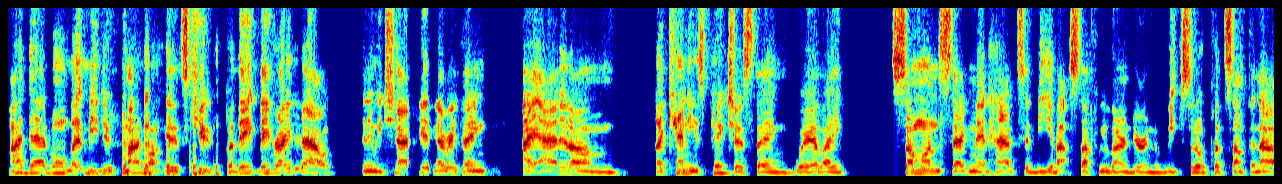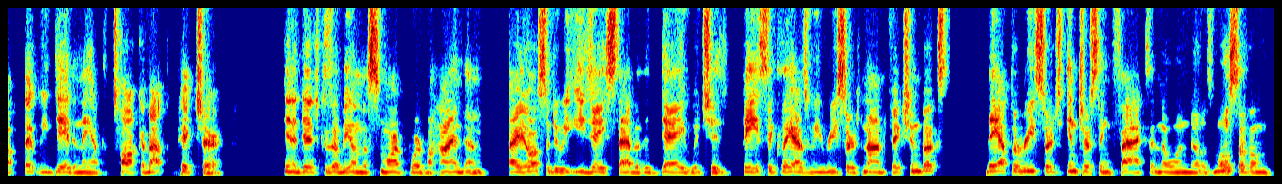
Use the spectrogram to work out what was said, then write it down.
my dad won't let me do my mom. it's cute, but they they write it out and then we chat it and everything. I added um a Kenny's pictures thing where like someone's segment had to be about stuff we learned during the week. So they'll put something up that we did and they have to talk about the picture in a ditch because they'll be on the smart board behind them. I also do an EJ stat of the day, which is basically as we research nonfiction books, they have to research interesting facts that no one knows. Most of them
